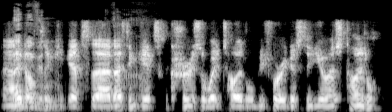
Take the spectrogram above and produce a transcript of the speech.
I Maybe don't even- think he gets that. I think he gets the cruiserweight title before he gets the US title.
